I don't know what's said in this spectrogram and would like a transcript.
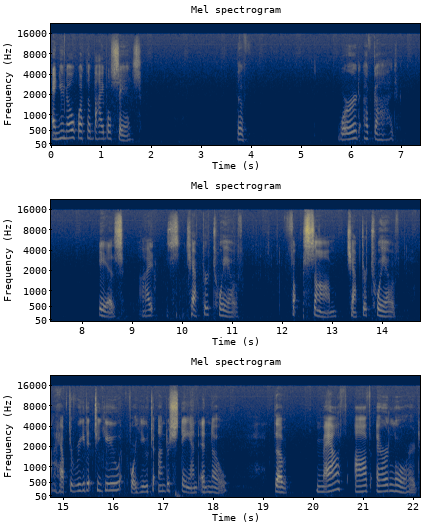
And you know what the Bible says? The Word of God is I, chapter 12, Psalm chapter 12. I have to read it to you for you to understand and know. The mouth of our Lord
